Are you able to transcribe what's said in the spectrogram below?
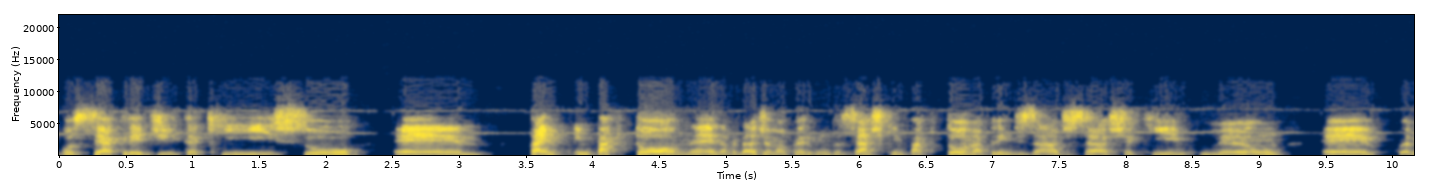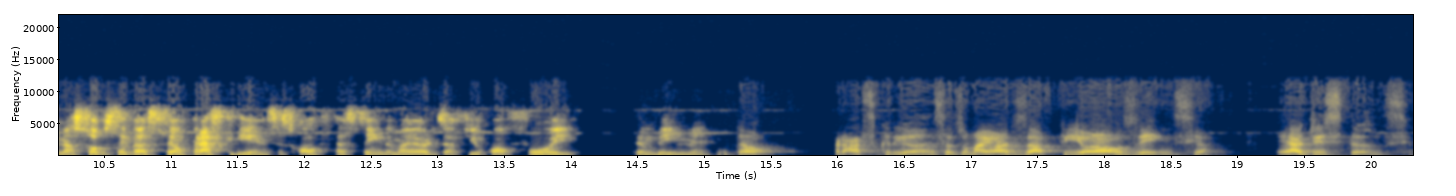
você acredita que isso é, tá, impactou, né? Na verdade é uma pergunta. Você acha que impactou na aprendizagem? Você acha que não? É, na sua observação para as crianças, qual está sendo o maior desafio? Qual foi também, né? Então, para as crianças, o maior desafio é a ausência, é a distância.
